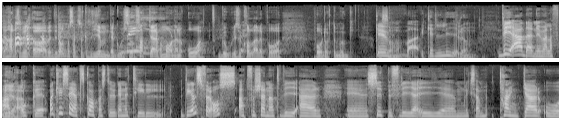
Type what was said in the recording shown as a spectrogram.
Jag hade som ett överdrag på saccosäcken, så gömde jag godis. Så satt jag där på morgonen och åt godis och kollade på, på Dr Mugg. Gud, Alltså, vad, vilket liv. dröm. Vi är där nu i alla fall. Och, eh, man kan ju säga att Skaparstugan är till, dels för oss, att få känna att vi är eh, superfria i eh, liksom, tankar och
